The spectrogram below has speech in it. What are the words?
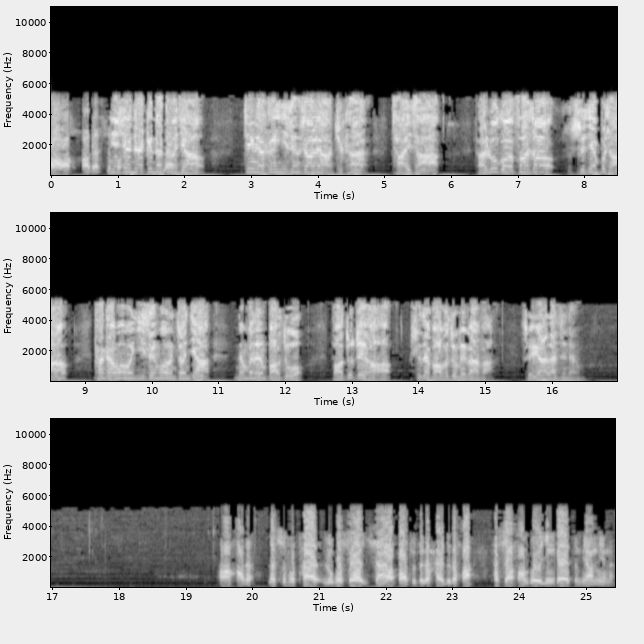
哦，好的，你现在跟他这么讲，尽量跟医生商量去看查一查啊。如果发烧时间不长，看看问问医生，问问专家能不能保住，保住最好。实在保不住没办法，随缘了只能。啊，好的。那师傅他如果说想要保住这个孩子的话。他小房子应该怎么样念呢？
